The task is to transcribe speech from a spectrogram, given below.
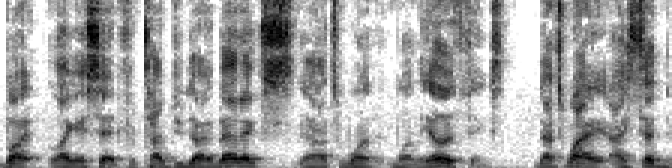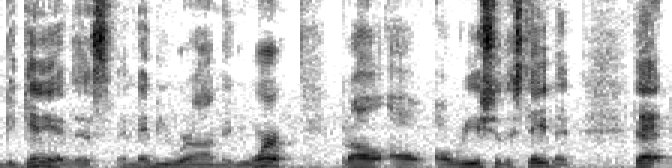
But like I said, for type 2 diabetics, that's one, one of the other things. That's why I said in the beginning of this, and maybe you were on, maybe you weren't, but I'll, I'll, I'll reissue the statement that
